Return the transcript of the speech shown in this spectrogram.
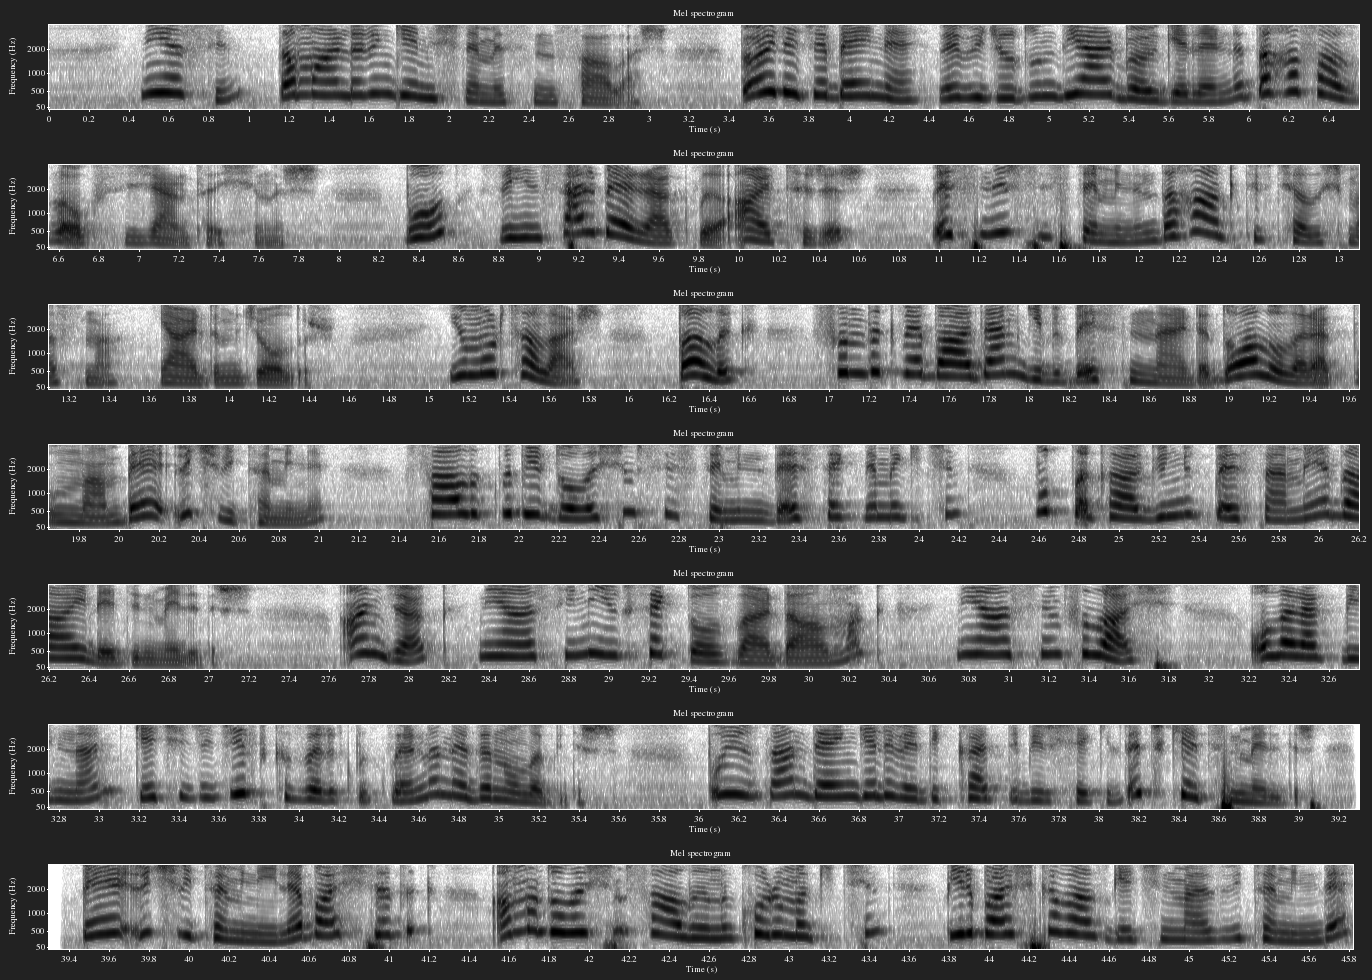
Niyasin damarların genişlemesini sağlar. Böylece beyne ve vücudun diğer bölgelerine daha fazla oksijen taşınır. Bu zihinsel berraklığı artırır ve sinir sisteminin daha aktif çalışmasına yardımcı olur. Yumurtalar, balık, fındık ve badem gibi besinlerde doğal olarak bulunan B3 vitamini, sağlıklı bir dolaşım sistemini desteklemek için mutlaka günlük beslenmeye dahil edilmelidir. Ancak niyasini yüksek dozlarda almak, niyasin flash olarak bilinen geçici cilt kızarıklıklarına neden olabilir. Bu yüzden dengeli ve dikkatli bir şekilde tüketilmelidir. B3 vitaminiyle başladık ama dolaşım sağlığını korumak için bir başka vazgeçilmez vitamin de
